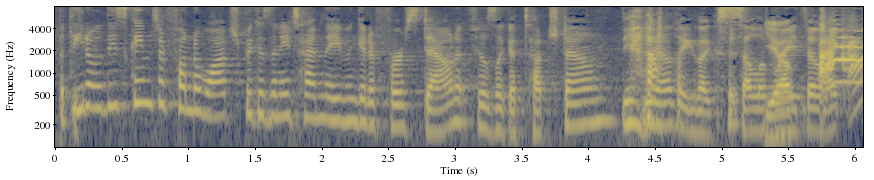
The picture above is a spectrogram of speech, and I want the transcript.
But you know, these games are fun to watch because anytime they even get a first down, it feels like a touchdown. Yeah. You know, they like celebrate. Yep. They're like, ah,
